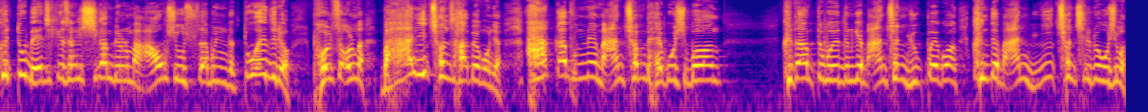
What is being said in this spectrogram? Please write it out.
그 또 매직 계산기 시간별로 막 9시 54분인데 또 해드려. 벌써 얼마? 12,400원이야. 아까 분명히 11,150원. 그 다음 또 보여드리는 게 11,600원. 근데 12,750원.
